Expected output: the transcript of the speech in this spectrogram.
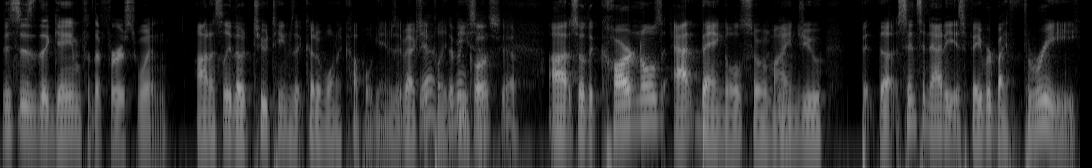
This is the game for the first win. Honestly, though, two teams that could have won a couple games. They've actually yeah, played they've been close. Yeah. Uh, so the Cardinals at Bengals. So Mhm. remind you, the Cincinnati is favored by three.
